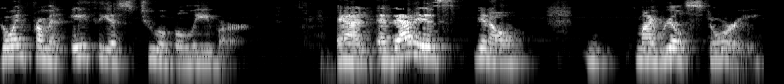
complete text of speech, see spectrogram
going from an atheist to a believer, and and that is you know my real story.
